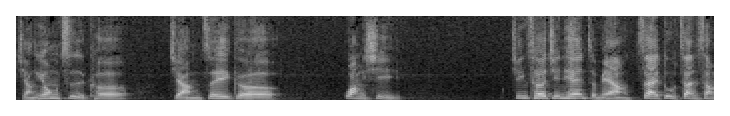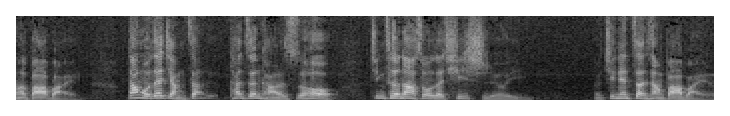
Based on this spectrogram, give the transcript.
讲雍智科，讲这个旺系，金车今天怎么样？再度站上了八百。当我在讲探探针卡的时候，金车那时候才七十而已，今天站上八百了。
